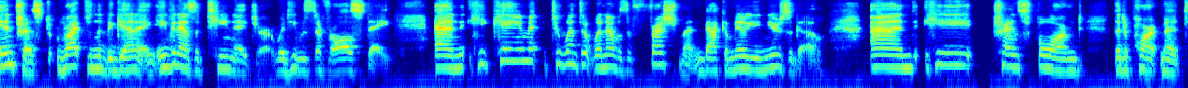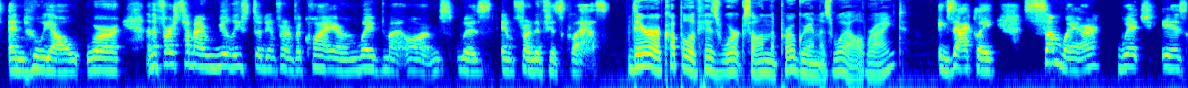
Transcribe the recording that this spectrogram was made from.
interest right from the beginning, even as a teenager when he was there for Allstate. And he came to Winthrop when I was a freshman back a million years ago. And he transformed the department and who we all were. And the first time I really stood in front of a choir and waved my arms was in front of his class. There are a couple of his works on the program as well, right? Exactly. Somewhere which is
